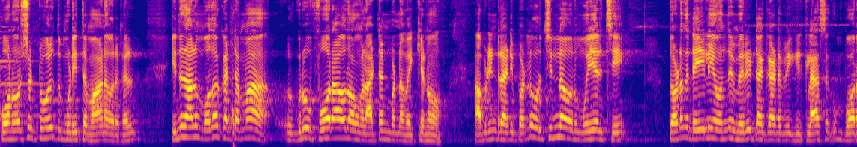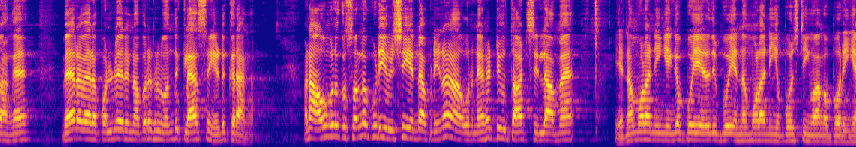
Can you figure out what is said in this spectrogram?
போன வருஷம் டுவெல்த் முடித்த மாணவர்கள் இருந்தாலும் முத கட்டமாக குரூப் ஃபோராவது அவங்கள அட்டன் பண்ண வைக்கணும் அப்படின்ற அடிப்படையில் ஒரு சின்ன ஒரு முயற்சி. தொடர்ந்து டெய்லியும் வந்து மெரிட் அகாடமிக்கு கிளாஸுக்கும் போகிறாங்க வேறு வேறு பல்வேறு நபர்கள் வந்து கிளாஸும் எடுக்கிறாங்க. ஆனால் அவங்களுக்கு சொல்லக்கூடிய விஷயம் என்ன அப்படின்னா ஒரு நெகட்டிவ் தாட்ஸ் இல்லாமல் என்ன மூலம் நீங்கள் எங்கே போய் எழுதி போய் என்ன மூலம் நீங்கள் போஸ்டிங் வாங்க போகிறீங்க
